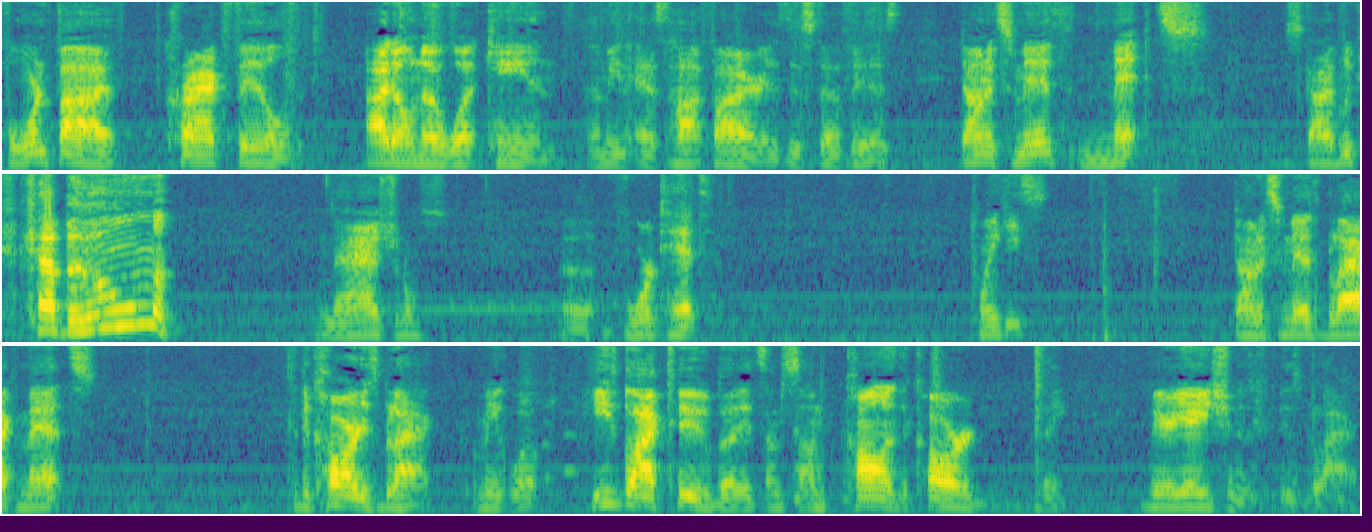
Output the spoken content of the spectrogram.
four and five, crack filled, I don't know what can. I mean, as hot fire as this stuff is. Dominic Smith, Mets, Sky Blue, Kieboom, Nationals, uh, Vortet, Twinkies, Dominic Smith, Black Mets. The card is black. I mean, well, he's black too, but it's I'm, I'm calling the card like variation is, is black.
